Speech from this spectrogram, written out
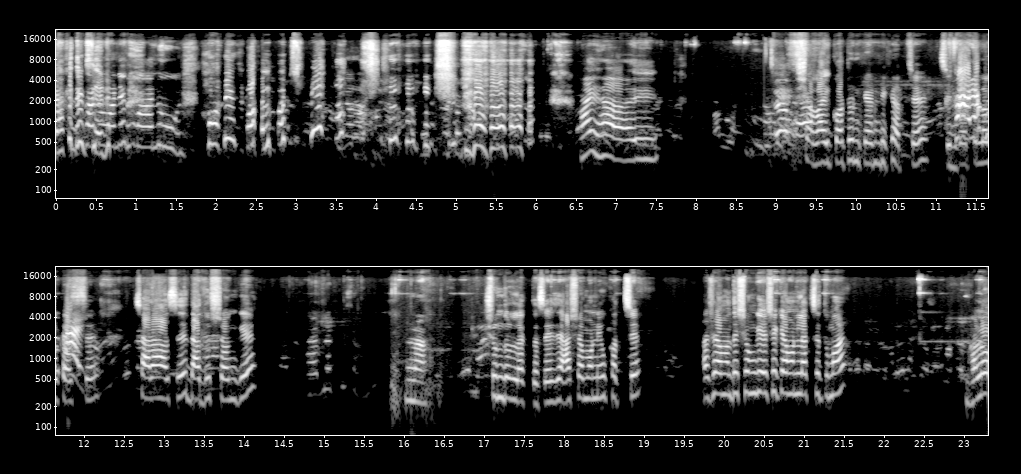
কাকে দেখছে অনেক মানুষ। অনেক মানুষ। Hi hi. সবাই কটন ক্যান্ডি খাচ্ছে সিদ্ধাতুলো খাচ্ছে সারা আছে দাদুর সঙ্গে। না সুন্দর লাগতেছে। এই যে আশা মনেও খাচ্ছে। আশা আমাদের সঙ্গে এসে কেমন লাগছে তোমার? ভালো?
